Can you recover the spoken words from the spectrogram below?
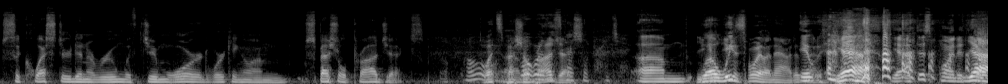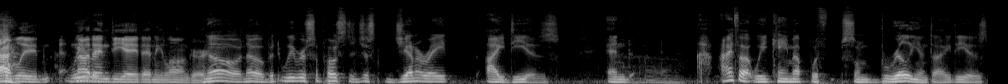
sequestered in a room with Jim Ward working on special projects. Oh, What special what were project? the special projects? Um, You well, can- you we. can spoil it now. It It, doesn't was- yeah. Yeah, at this point, it's Yeah. probably n- We not were- NDA'd any longer. No, no, but we were supposed to just generate ideas. And I- I thought we came up with some brilliant ideas.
